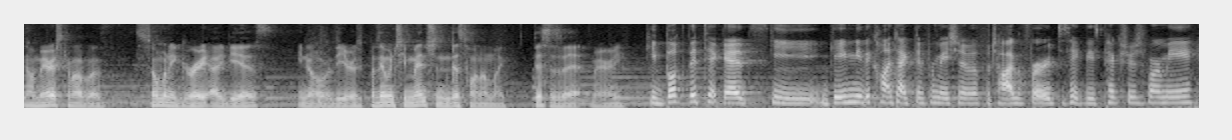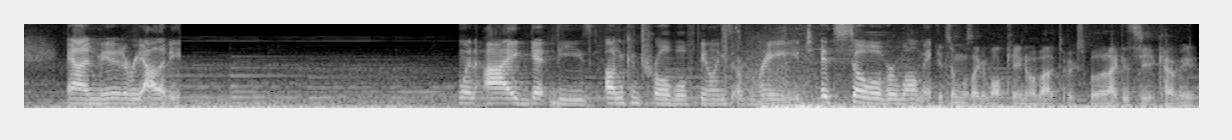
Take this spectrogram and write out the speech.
Now, Mary's come up with so many great ideas, you know, over the years. But then when she mentioned this one, I'm like, this is it, Mary. He booked the tickets. He gave me the contact information of a photographer to take these pictures for me and made it a reality. When I get these uncontrollable feelings of rage, it's so overwhelming. It's almost like a volcano about to explode. I can see it coming.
